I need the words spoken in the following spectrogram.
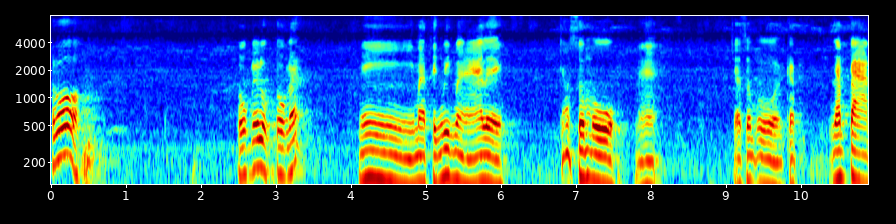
โอ้ตกเลยลูกตกแล้วนี่มาถึงวิ่งมาหาเลย เจ้าส้มโอนะฮะเจ้าส้มโอกับน้ำตาล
